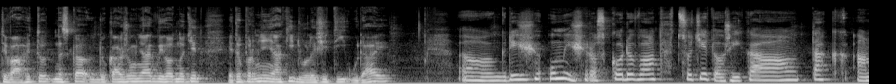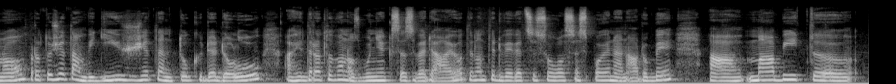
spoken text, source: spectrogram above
Ty váhy to dneska dokážou nějak vyhodnotit. Je to pro mě nějaký důležitý údaj? Eh, když umíš rozkodovat, co ti to říká, tak ano, protože tam vidíš, že ten tuk jde dolů a hydratovanost buněk se zvedá. Jo? Tyhle ty dvě věci jsou vlastně spojené nádoby a má být eh,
